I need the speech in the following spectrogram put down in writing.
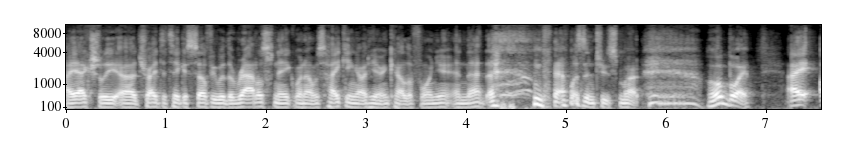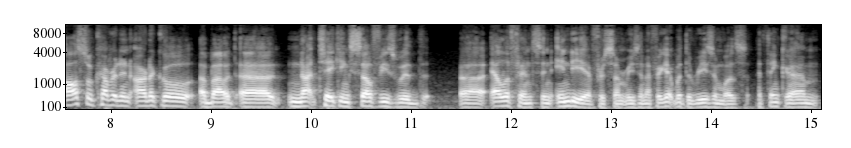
I actually uh, tried to take a selfie with a rattlesnake when I was hiking out here in California, and that that wasn't too smart. Oh boy! I also covered an article about uh, not taking selfies with uh, elephants in India for some reason. I forget what the reason was. I think um,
